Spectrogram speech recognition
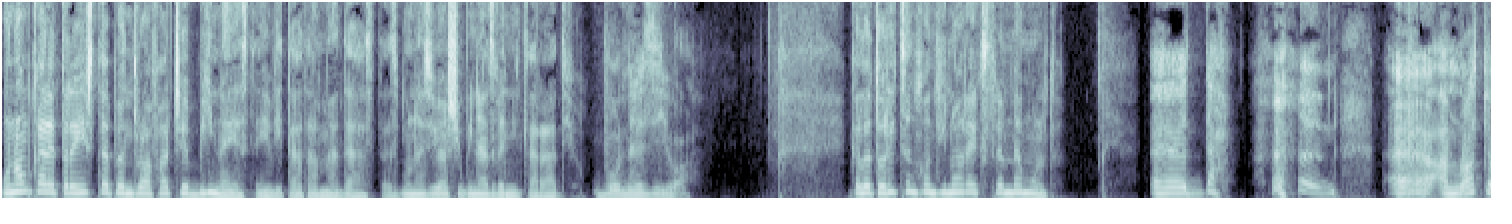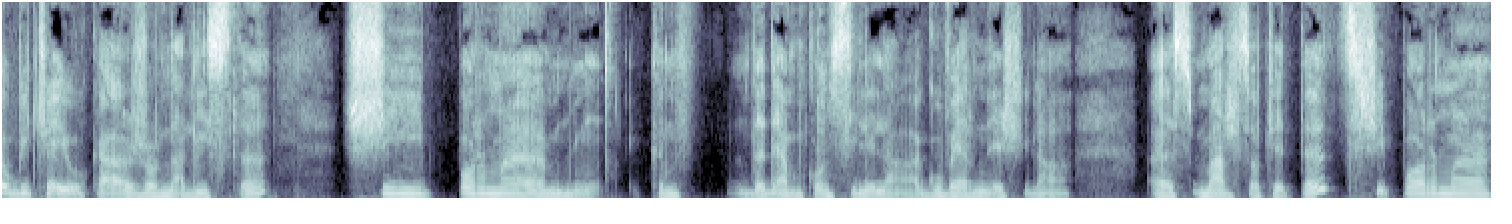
un om care trăiește pentru a face bine este invitata mea de astăzi. Bună ziua și bine ați venit la radio. Bună ziua! Călătoriți în continuare extrem de mult. Uh, da. uh, am luat obiceiul ca jurnalistă și, urmă, când dădeam consilii la guverne și la uh, mari societăți și, pe urmă,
